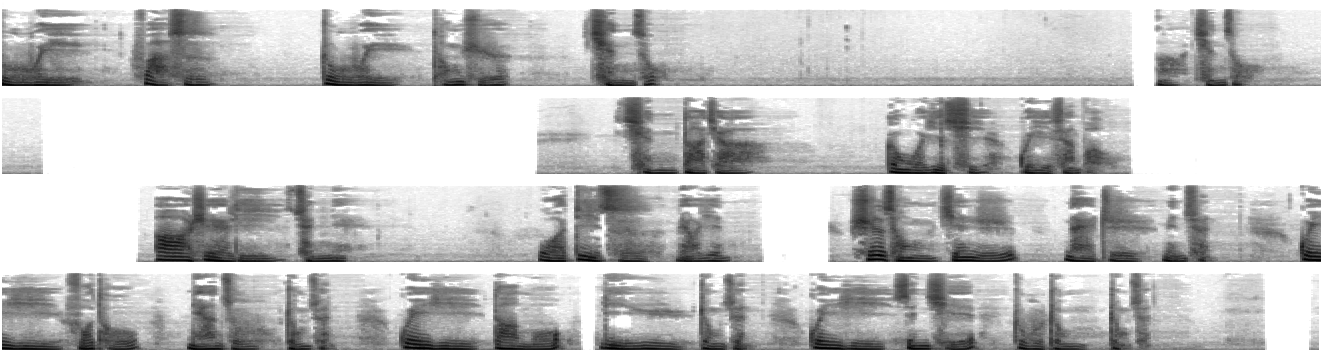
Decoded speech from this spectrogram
诸位法师、诸位同学，请坐。啊，请坐，请大家跟我一起皈依三宝。阿舍离存念，我弟子妙音，师从今日乃至明存，皈依佛陀。两祖中尊，皈依大摩利欲中尊，皈依僧伽注中中尊。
